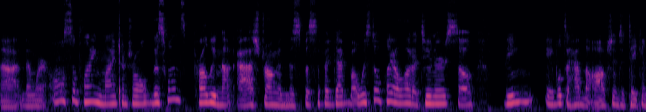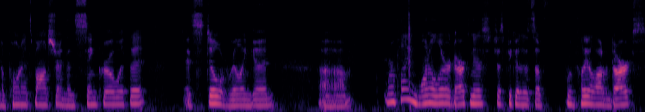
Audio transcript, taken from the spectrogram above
Uh, then we're also playing Mind Control. This one's probably not as strong in this specific deck, but we still play a lot of tuners, so being able to have the option to take an opponent's monster and then synchro with it, it's still really good. Um, we're playing one Allure Darkness just because it's a we play a lot of darks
